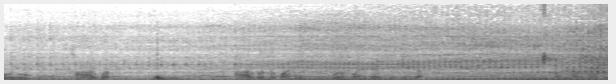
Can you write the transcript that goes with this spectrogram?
ഒരു ഹാർബർ ഹാർബറിന്റെ പണി ഇപ്പോഴും പണി കഴിഞ്ഞിട്ടില്ല. പണി നടന്നുകൊണ്ടേ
